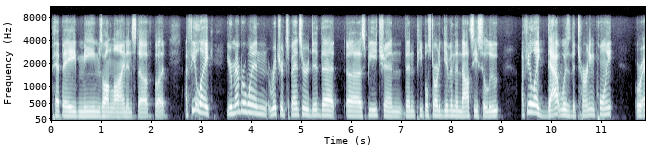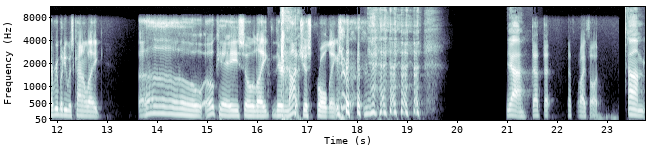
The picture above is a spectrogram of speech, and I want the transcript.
Pepe memes online and stuff. But I feel like you remember when Richard Spencer did that uh, speech, and then people started giving the Nazi salute. I feel like that was the turning point or everybody was kind of like, oh, okay, so like they're not just trolling. yeah. yeah. That that that's what I thought. Um,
